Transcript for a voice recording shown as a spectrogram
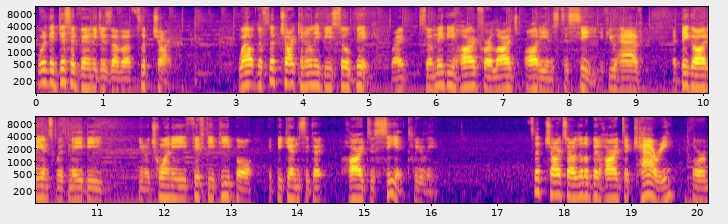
What are the disadvantages of a flip chart? Well, the flip chart can only be so big, right? So it may be hard for a large audience to see. If you have a big audience with maybe, you know, 20, 50 people, it begins to get hard to see it clearly. Flip charts are a little bit hard to carry or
